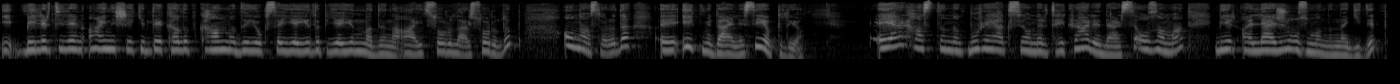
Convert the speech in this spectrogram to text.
belirtilerin aynı şekilde kalıp kalmadığı yoksa yayılıp yayılmadığına ait sorular sorulup ondan sonra da e, ilk müdahalesi yapılıyor. Eğer hastanın bu reaksiyonları tekrar ederse o zaman bir alerji uzmanına gidip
